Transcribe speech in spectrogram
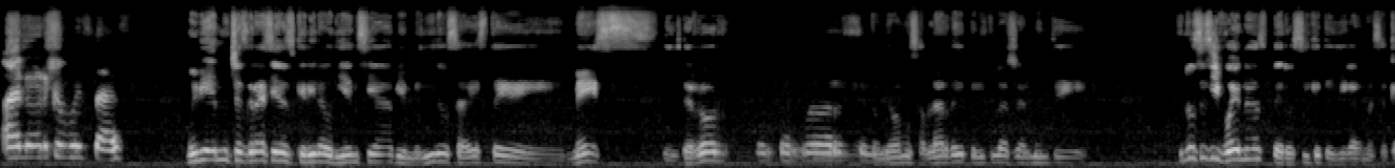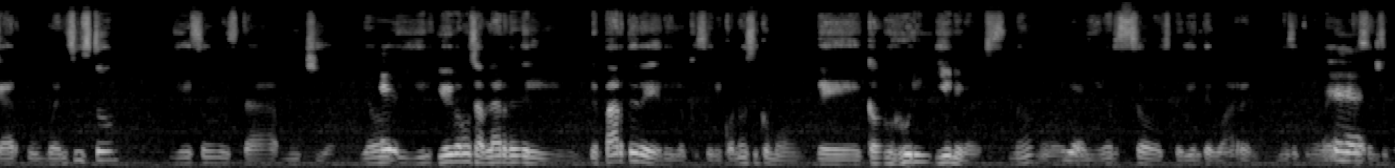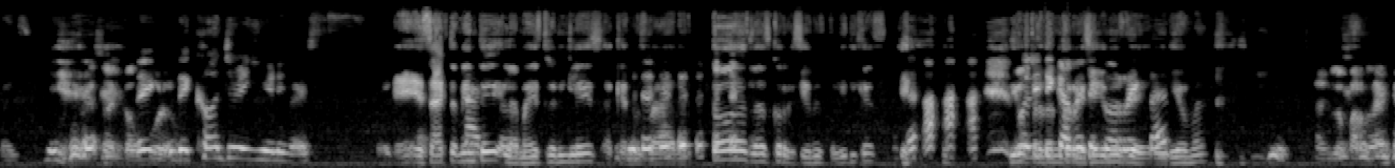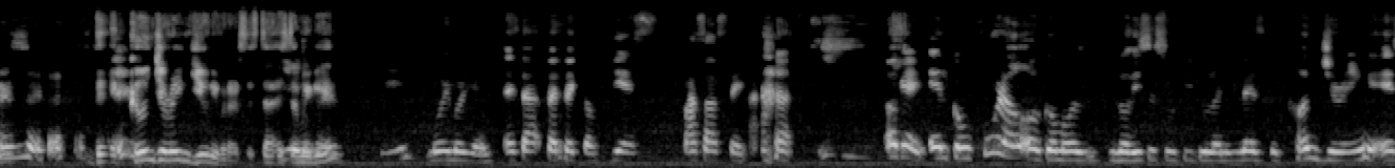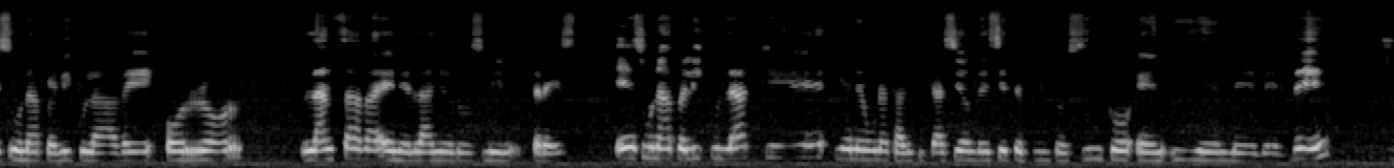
Anuar, ¿cómo estás? Muy bien, muchas gracias querida audiencia. Bienvenidos a este mes del terror, El terror, eh, sí. donde vamos a hablar de películas realmente, no sé si buenas, pero sí que te llegan a sacar un buen susto y eso está muy chido. Yo- y, y hoy vamos a hablar del- de parte de, de lo que se le conoce como The Conjuring Universe, ¿no? O el universo expediente Warren, no sé cómo lo en su país. Del. The Conjuring Universe. Exactamente, Exacto. la maestra en inglés acá nos va a dar todas las correcciones políticas. Digo, perdón, Políticamente correcciones de- correctas. de idioma. Angloparlantes. The Conjuring Universe, está, está muy bien. Sí, muy, muy bien. Está perfecto. 10. Pasaste. ok, El Conjuro, o como lo dice su título en inglés, The Conjuring, es una película de horror lanzada en el año 2003. Es una película que tiene una calificación de 7.5 en IMDb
